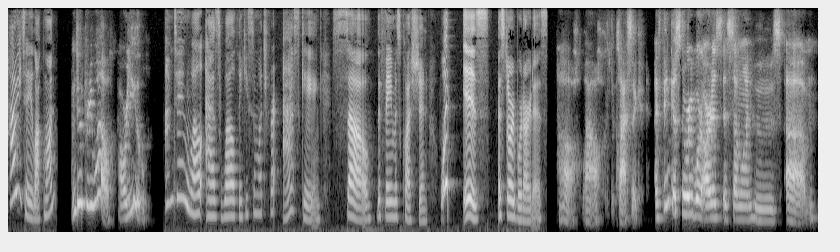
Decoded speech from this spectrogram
How are you today, Lakman? I'm doing pretty well. How are you? I'm doing well as well. Thank you so much for asking. So, the famous question What is a storyboard artist? Oh, wow. The classic. I think a storyboard artist is someone who's um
